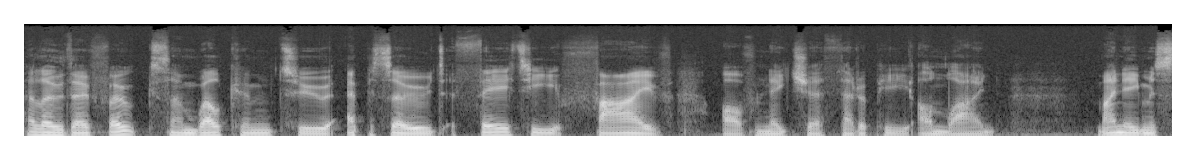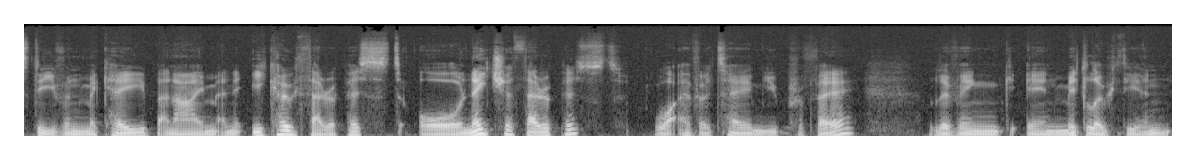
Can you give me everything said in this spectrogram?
Hello there, folks, and welcome to episode 35 of Nature Therapy Online. My name is Stephen McCabe, and I'm an ecotherapist or nature therapist, whatever term you prefer, living in Midlothian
